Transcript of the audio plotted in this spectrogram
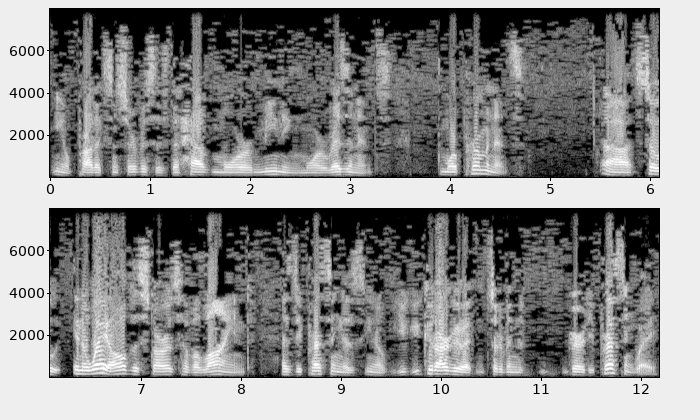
you know, products and services that have more meaning, more resonance, more permanence. Uh, so in a way, all the stars have aligned. As depressing as you know, you, you could argue it sort of in a very depressing way.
